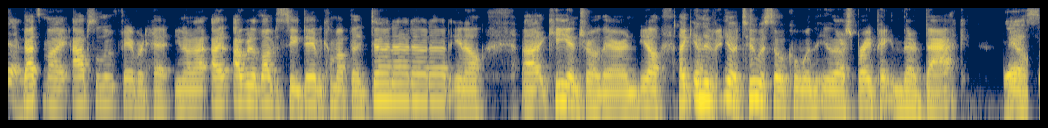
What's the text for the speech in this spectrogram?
yeah. that's my absolute favorite hit. You know, I I, I would have loved to see David come up the da da da da, you know, uh, key intro there, and you know, like in the video too was so cool when you know they're spray painting their back. you know, yes,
